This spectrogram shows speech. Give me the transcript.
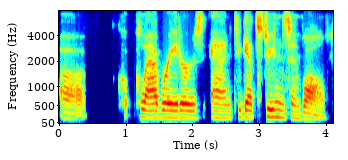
uh, co- collaborators and to get students involved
